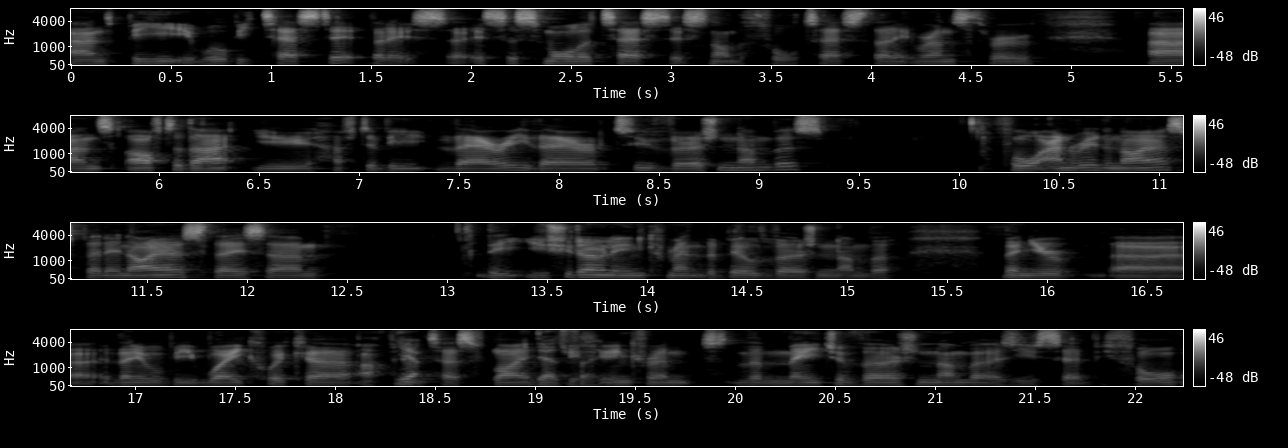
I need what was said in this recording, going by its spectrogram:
and b it will be tested, but it's it's a smaller test. It's not the full test that it runs through. And after that, you have to be very. There are two version numbers for Android and iOS, but in iOS, there's um, the you should only increment the build version number. Then you're uh, then it will be way quicker up yep. in TestFlight. That's if right. you increment the major version number, as you said before,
